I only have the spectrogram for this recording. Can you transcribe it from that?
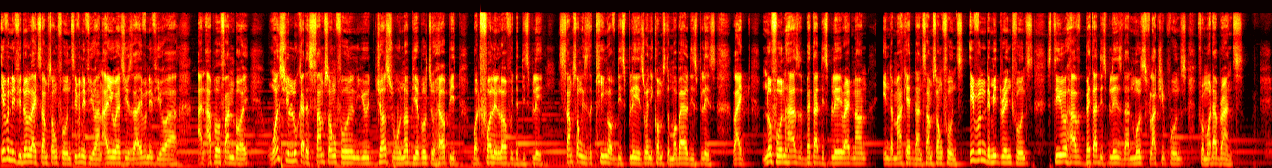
Even if you don't like Samsung phones, even if you're an iOS user, even if you are an Apple fanboy, once you look at a Samsung phone, you just will not be able to help it but fall in love with the display. Samsung is the king of displays when it comes to mobile displays. Like, no phone has a better display right now in the market than Samsung phones. Even the mid range phones still have better displays than most flagship phones from other brands.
